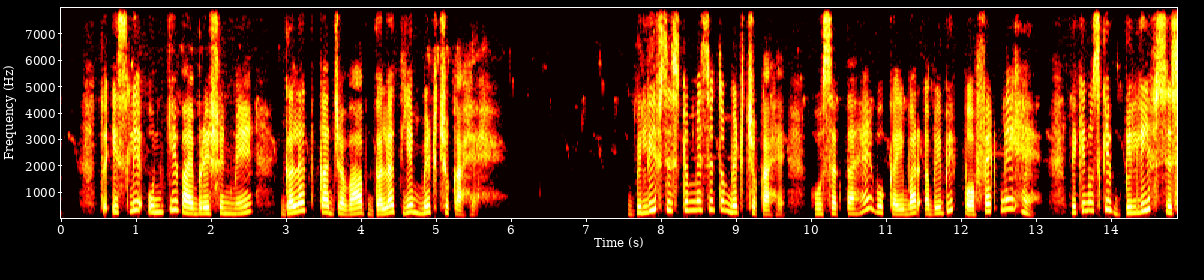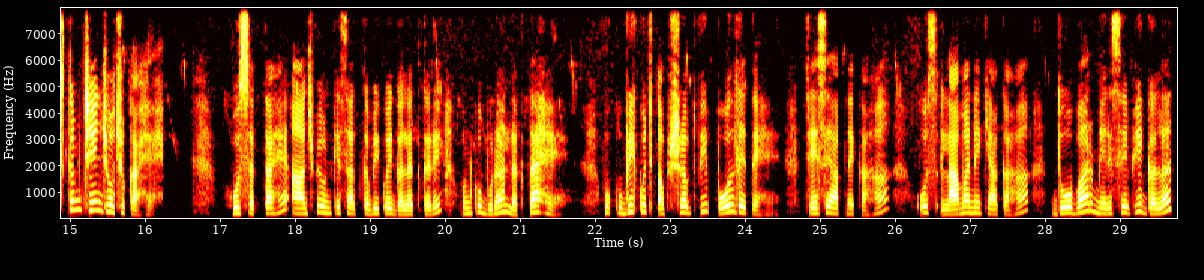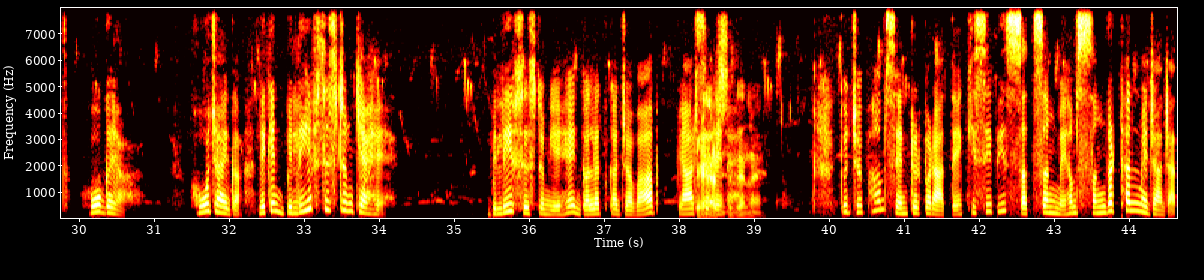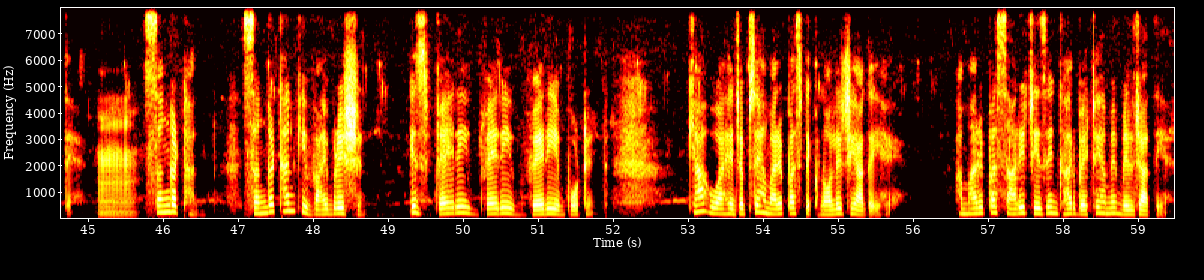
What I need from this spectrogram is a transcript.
तो इसलिए उनके वाइब्रेशन में गलत का जवाब गलत ये मिट चुका है। बिलीफ सिस्टम में से तो मिट चुका है। हो सकता है वो कई बार अभी भी परफेक्ट नहीं है, लेकिन उसके बिलीफ सिस्टम चेंज हो चुका है। हो सकता है आज भी उनके साथ कभी कोई गलत करे, उनको बुरा लगता है। वो कभी कुछ अपशब्द भी बोल देते हैं। जैसे आपने कहा, उस लामा ने क्या कहा, दो बार मेरे से भी गलत हो गया, हो जाएगा। लेकिन बिलीफ सिस्टम क्या है? बिलीफ सिस्टम ये है गलत का जवाब प्यार प्यार से देना से है। देना है। तो जब हम सेंटर पर आते हैं किसी भी सत्संग में हम संगठन में जा जाते हैं। हम्म। संगठन संगठन की vibration is very very very important क्या हुआ है जब से हमारे पास टेक्नोलॉजी आ गई है? हमारे पास सारी चीज़ें घर बैठे हमें मिल जाती हैं।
